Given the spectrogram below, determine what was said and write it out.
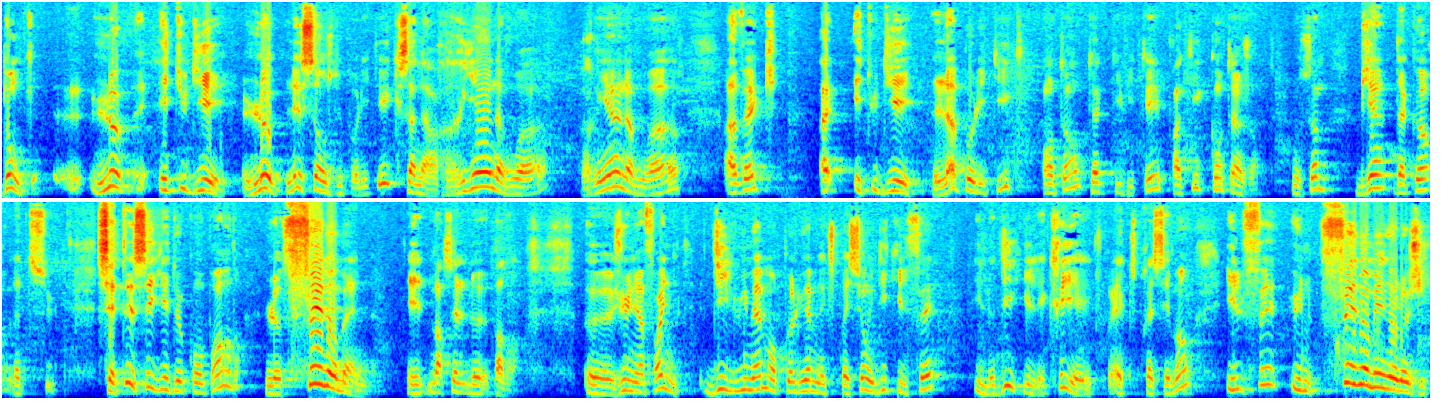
donc, euh, le, étudier le, l'essence du politique, ça n'a rien à voir, rien à voir avec étudier la politique en tant qu'activité pratique contingente. Nous sommes bien d'accord là-dessus. C'est essayer de comprendre le phénomène. Et Marcel, pardon, euh, Julien Freund dit lui-même, emploie lui-même l'expression, il dit qu'il fait, il le dit, il l'écrit expressément, il fait une phénoménologie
